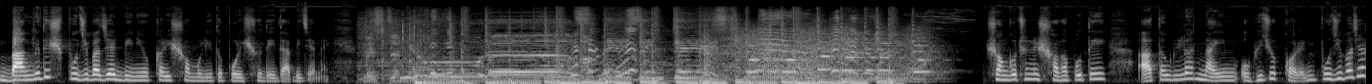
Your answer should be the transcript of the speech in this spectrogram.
বাংলাদেশ পুঁজিবাজার বিনিয়োগকারী সম্মিলিত পরিষদ এই দাবি জানায়। সংগঠনের সভাপতি আতাউল্লাহ নাইম অভিযোগ করেন, পুঁজিবাজার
